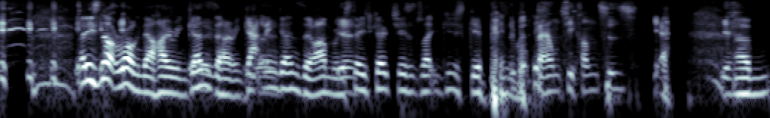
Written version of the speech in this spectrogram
and he's not wrong. They're hiring guns, they're hiring yeah. Gatling guns, they're armoring Yeah. stagecoaches. It's like you just give Ben They've got bounty hunters. Yeah. Yeah. Um,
